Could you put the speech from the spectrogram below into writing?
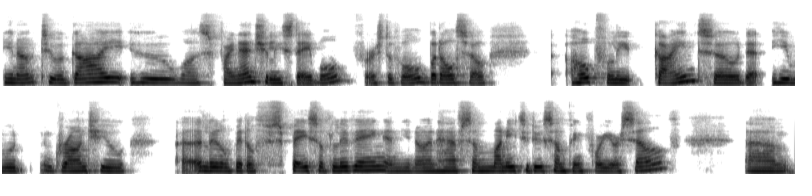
you know, to a guy who was financially stable, first of all, but also hopefully kind, so that he would grant you a little bit of space of living and, you know, and have some money to do something for yourself. Um,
